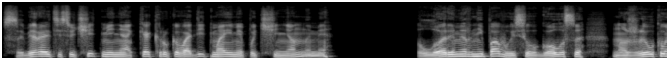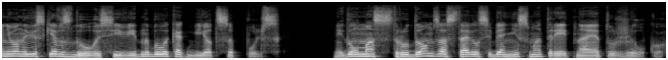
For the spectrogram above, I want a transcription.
Собираетесь учить меня, как руководить моими подчиненными? Лоример не повысил голоса, но жилка у него на виске вздулась, и видно было, как бьется пульс. Мидлмас с трудом заставил себя не смотреть на эту жилку.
